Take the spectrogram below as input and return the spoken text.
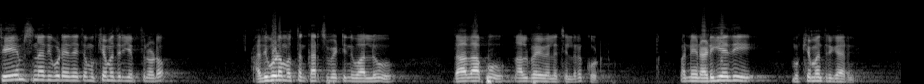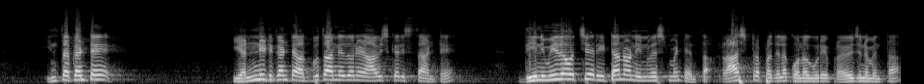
థేమ్స్ నది కూడా ఏదైతే ముఖ్యమంత్రి చెప్తున్నాడో అది కూడా మొత్తం ఖర్చు పెట్టింది వాళ్ళు దాదాపు నలభై వేల చిల్లర కోట్లు. మరి నేను అడిగేది ముఖ్యమంత్రి గారిని ఇంతకంటే ఈ అన్నిటికంటే అద్భుతాన్ని ఏదో నేను ఆవిష్కరిస్తా అంటే దీని మీద వచ్చే రిటర్న్ ఆన్ ఇన్వెస్ట్మెంట్ ఎంత? రాష్ట్ర ప్రజలకు కొనగూరే ప్రయోజనం ఎంత?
